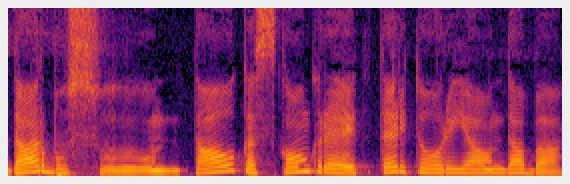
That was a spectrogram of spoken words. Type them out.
darbus un talkas konkrēti teritorijā un dabā,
